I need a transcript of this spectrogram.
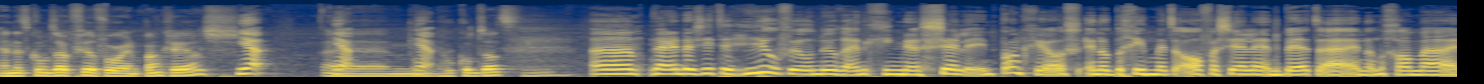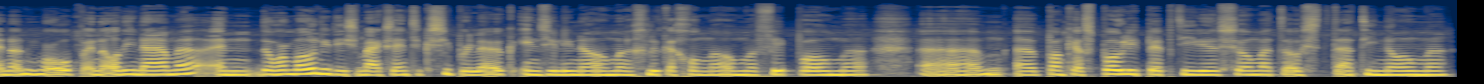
En het komt ook veel voor in pancreas? Ja. Ja. Um, ja. Hoe komt dat? Um, nou ja, er zitten heel veel neuroendocrine cellen in pancreas. En dat begint met de alpha-cellen en de beta en dan de gamma en dan noem maar op en al die namen. En de hormonen die ze maken zijn natuurlijk superleuk. Insulinomen, glucagonomen, vipomen, um, uh, pancreaspolypeptiden, somatostatonomen.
